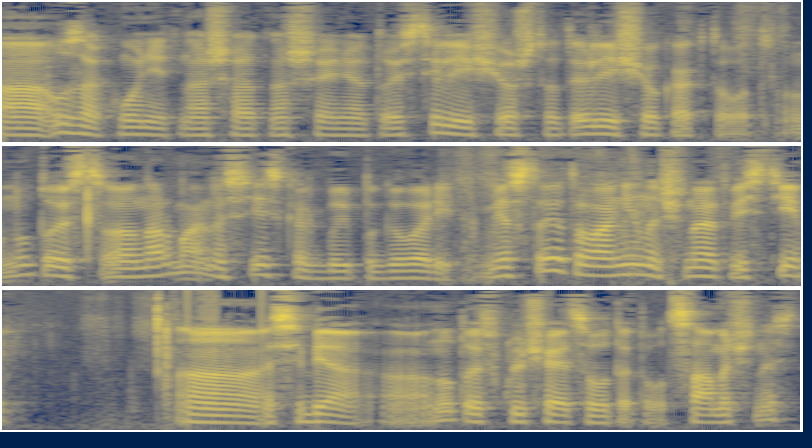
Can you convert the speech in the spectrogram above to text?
а, узаконить наши отношения, то есть или еще что-то, или еще как-то вот. Ну, то есть а, нормально сесть как бы и поговорить. Вместо этого они начинают вести а, себя, ну, то есть включается вот эта вот самочность,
